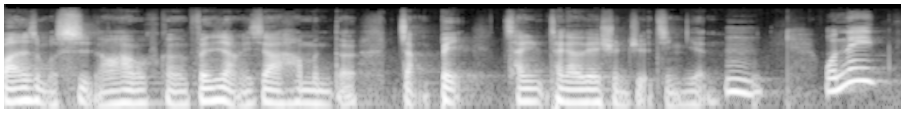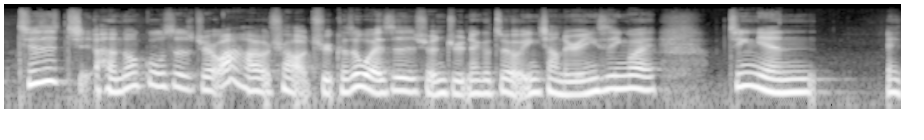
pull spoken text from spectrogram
发生什么事，然后他们可能分享一下他们的长辈参与参加这些选举的经验。嗯，我那其实很多故事觉得哇好有趣好有趣，可是我也是选举那个最有印象的原因，是因为今年哎、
